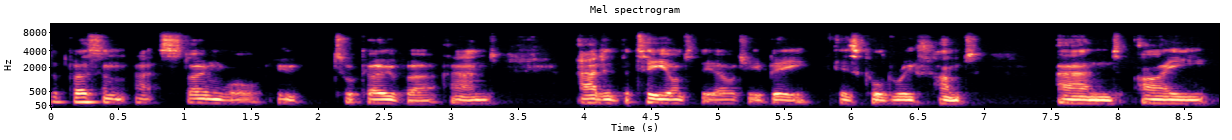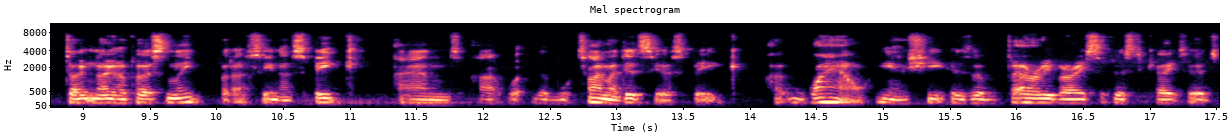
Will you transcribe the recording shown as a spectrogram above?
The person at Stonewall who took over and added the T onto the LGB is called Ruth Hunt. And I don't know her personally, but I've seen her speak. And uh, the time I did see her speak, uh, wow, you know, she is a very, very sophisticated,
